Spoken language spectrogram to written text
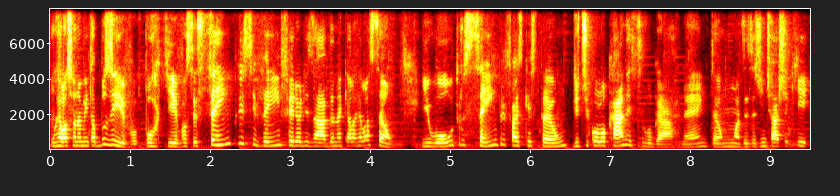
um relacionamento abusivo, porque você sempre se vê inferiorizada naquela relação. E o outro sempre faz questão de te colocar nesse lugar, né? Então, às vezes a gente acha que,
